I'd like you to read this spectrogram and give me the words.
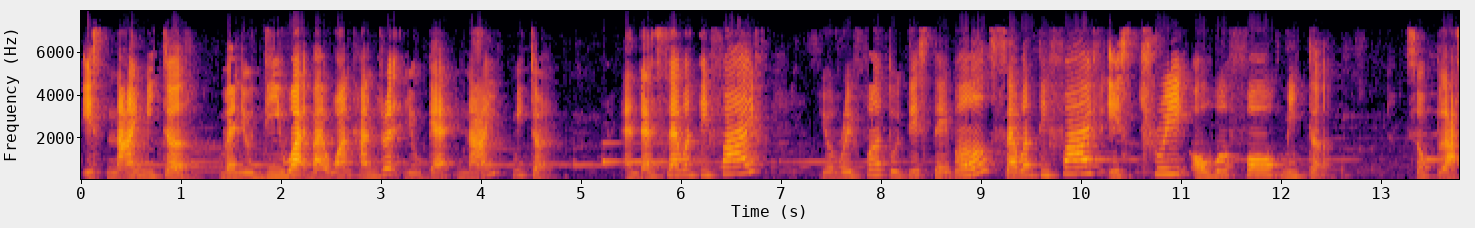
is 9 meter. When you divide by 100 you get 9 meter. And then 75 you refer to this table. 75 is 3 over 4 meter. So plus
